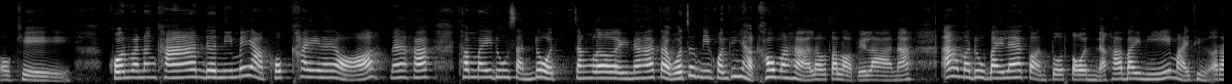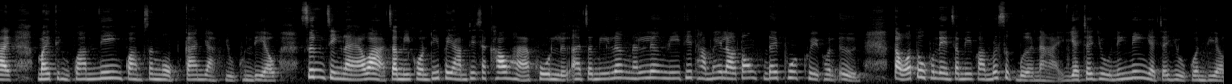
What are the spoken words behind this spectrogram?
โอเค คนวันอังคารเดือนนี้ไม่อยากคบใครเลยหรอนะคะทำไมดูสันโดษจังเลยนะคะ แต่ว่าจะมีคนที่อยากเข้ามาหาเราตลอดเวลานะอะมาดูใบแรกก่อนตัวตนนะคะ ใบนี้หมายถึงอะไรหมายถึงความนิ่งความสงบการอยากอยู่คนเดียว ซึ่งจริงแล้วอะจะมีคนที่พยายามที่จะเข้าหาคุณ หรืออาจจะมีเรื่องนั้นเรื่องนี้ที่ทำให้เราต้องได้พูดคุยคนอื่น แต่ว่าตัวคุณเองจะมีความรู้สึกเบื่อหน่ายอยากจะอยู่นิ่งๆอยากจะอยู่คนเดียว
